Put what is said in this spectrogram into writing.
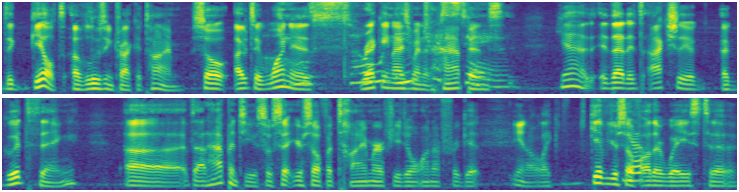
the guilt of losing track of time. So I would say one Oh, is so recognize when it happens. Yeah, that it's actually a, a good thing uh, if that happened to you. So set yourself a timer if you don't want to forget. You know, like give yourself Yep. other ways to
